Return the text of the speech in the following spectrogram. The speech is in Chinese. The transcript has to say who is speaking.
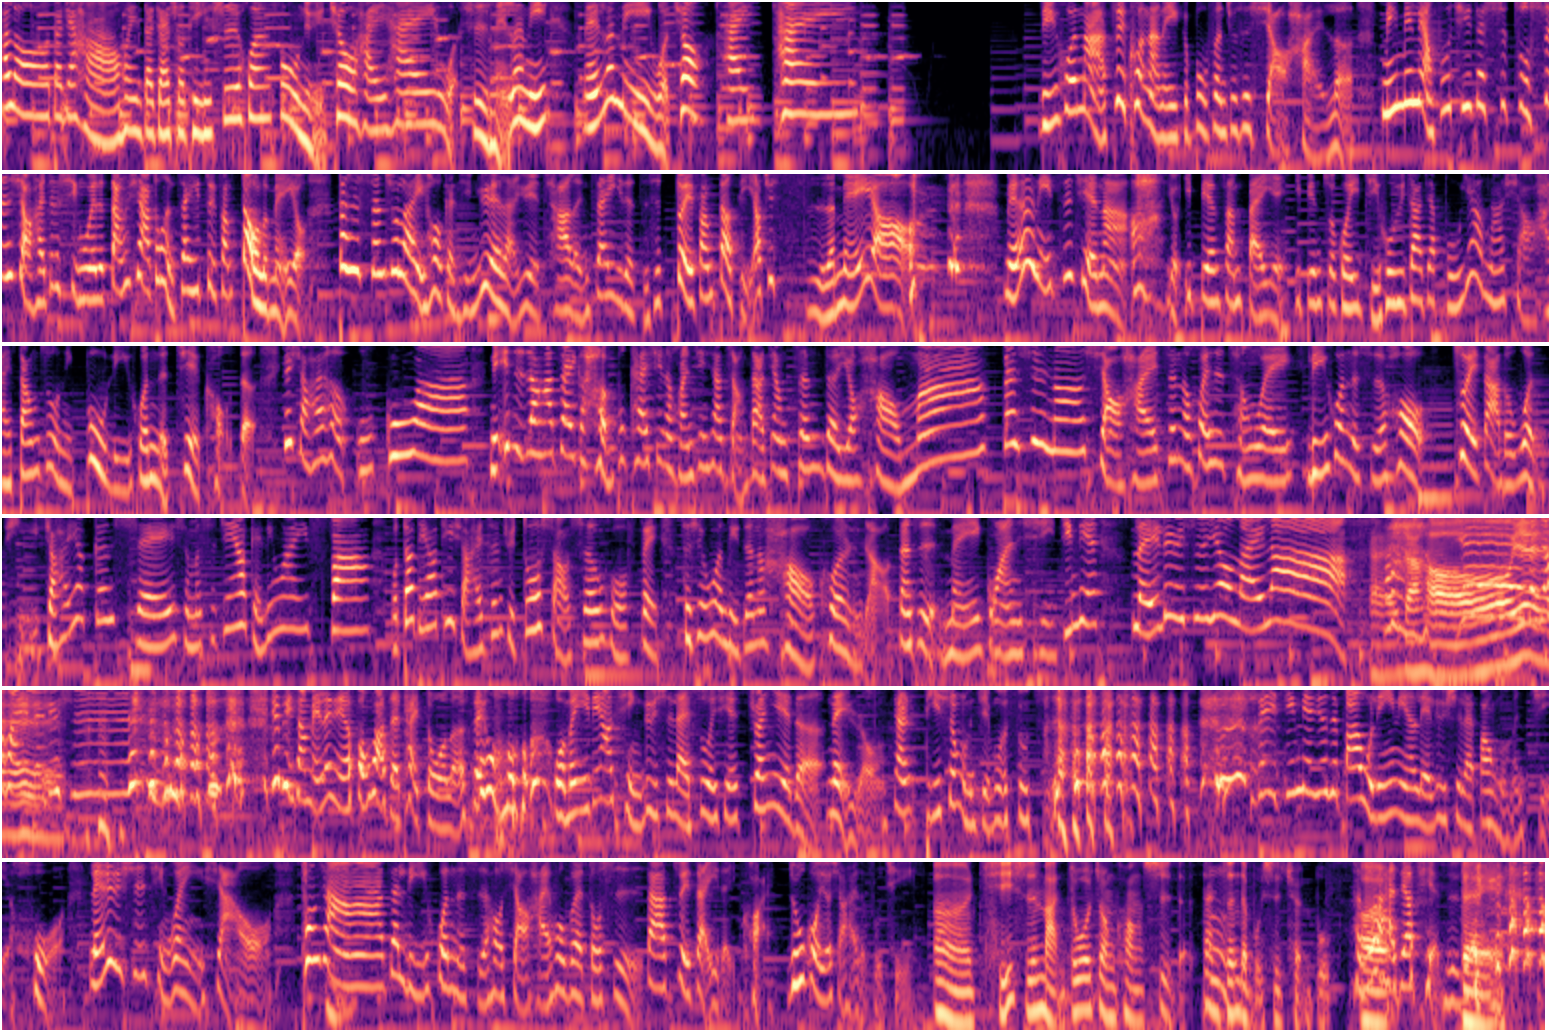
Speaker 1: Hello，大家好，欢迎大家收听失婚妇女邱嗨嗨我是美乐妮，没了你我 Chill High High。离婚呐、啊，最困难的一个部分就是小孩了。明明两夫妻在是做生小孩这个行为的当下都很在意对方到了没有，但是生出来以后感情越来越差了。你在意的只是对方到底要去死了没有？美乐妮之前呐啊，啊，有一边翻白眼一边做过一集，呼吁大家不要拿小孩当做你不离婚的借口的，因为小孩很无辜啊，你一直让他在一个很不开心的环境下长大，这样真的有好吗？啊！但是呢，小孩真的会是成为离婚的时候最大的问题。小孩要跟谁？什么时间要给另外一方？我到底要替小孩争取多少生活费？这些问题真的好困扰。但是没关系，今天。雷律师又来啦！
Speaker 2: 嗨，大家好.
Speaker 1: 大家欢迎雷律师。因为平常美乐年的风化实在太多了，所以我我们一定要请律师来做一些专业的内容，这样提升我们节目的素质。所以今天就是八五零一年的雷律师来帮我们解惑。雷律师，请问一下哦，通常啊，在离婚的时候，小孩会不会都是大家最在意的一块？如果有小孩的夫妻，
Speaker 2: 呃，其实蛮多状况是的，但真的不是全部，
Speaker 1: 嗯、很多人还是要钱，对不是？
Speaker 2: 对，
